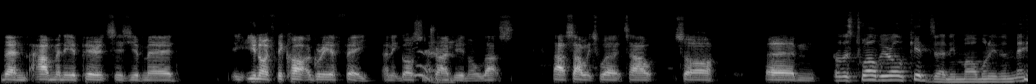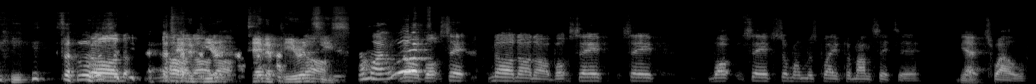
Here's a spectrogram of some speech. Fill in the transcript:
then how many appearances you've made? You know, if they can't agree a fee and it goes yeah. to tribunal, that's that's how it's worked out. So um, so there's 12 year old kids earning more money than me. so no, no, no, 10, no, no, 10 appearances. I'm like, what? No, but say no, no, no. But say if, say if what say if someone was playing for Man City yeah. at 12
